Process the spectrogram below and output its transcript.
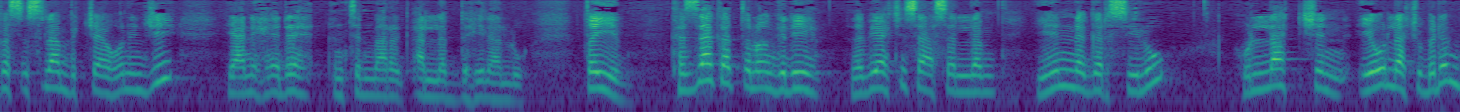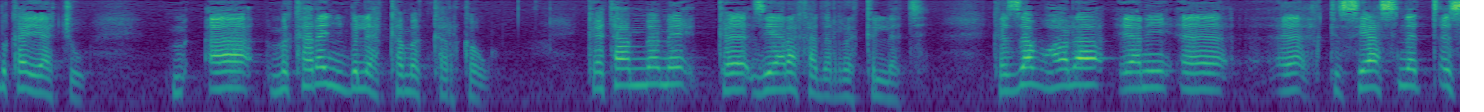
በስ እስላም ብቻ ይሁን እንጂ ያኔ ሄደህ እንትን ማድረግ አለብህ ይላሉ። ጠይብ ከዛ ቀጥሎ እንግዲህ ነቢያችን ስ ሰለም ይህን ነገር ሲሉ ሁላችን የሁላችሁ በደንብ ካያችሁ ምከረኝ ብለህ ከመከርከው ከታመመ ከዚያራ ካደረክለት ከዛ በኋላ ሲያስነጥስ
